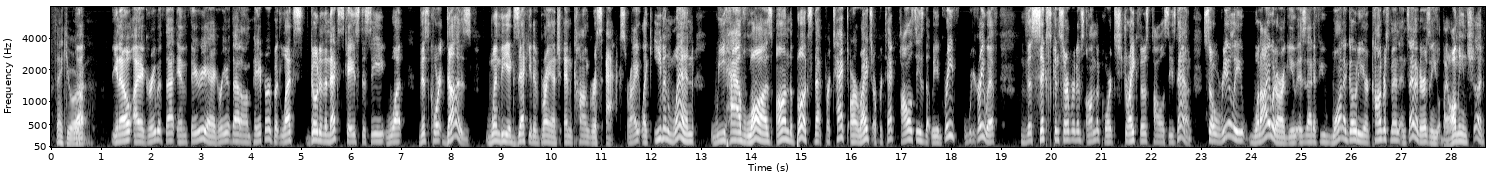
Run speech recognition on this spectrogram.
Thank you, Aura. Well, you know, I agree with that in theory. I agree with that on paper, but let's go to the next case to see what this court does when the executive branch and Congress acts, right? Like even when we have laws on the books that protect our rights or protect policies that we agree we agree with, the six conservatives on the court strike those policies down. So, really, what I would argue is that if you want to go to your congressmen and senators, and you by all means should,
